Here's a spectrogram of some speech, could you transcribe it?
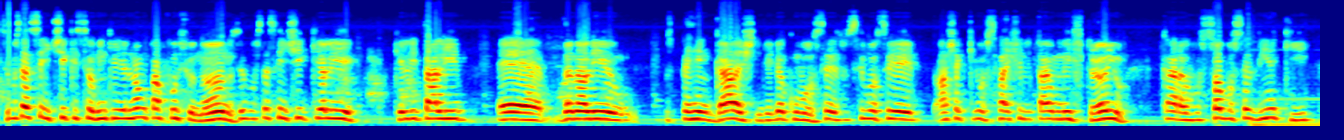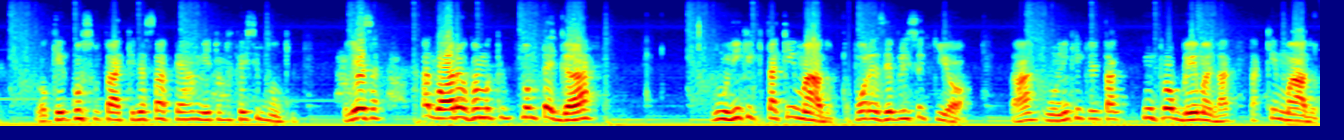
Se você sentir que seu link ele não está funcionando, se você sentir que ele que ele está ali é, dando ali os perrengadas, entendeu, com você, se você acha que o site ele tá meio estranho, cara, só você vir aqui, ok? Consultar aqui nessa ferramenta do Facebook, beleza? Agora vamos aqui, vamos pegar um link que está queimado, por exemplo, isso aqui, ó, tá? Um link que ele tá com problema, tá, tá queimado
